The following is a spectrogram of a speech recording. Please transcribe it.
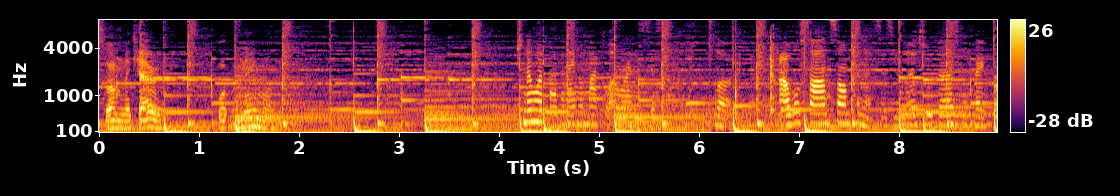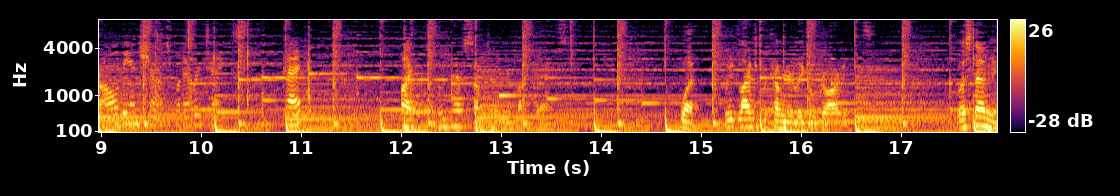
Something to carry. What my name on it? You know what? By the name of Michael Oher in the system. Look, I will sign something that says he lives with us. We'll pay for all the insurance, whatever it takes. Okay? Michael, We'd like to become your legal guardians. What's that mean?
